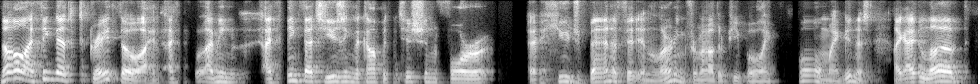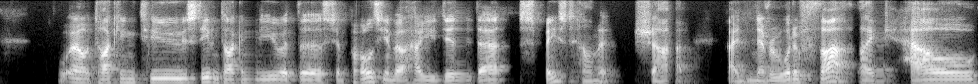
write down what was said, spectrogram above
no, I think that's great though. I, I, I mean, I think that's using the competition for a huge benefit in learning from other people. Like, oh my goodness. Like I loved well, talking to Steven, talking to you at the symposium about how you did that space helmet shot. I never would have thought like how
